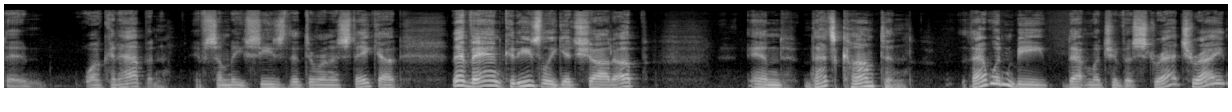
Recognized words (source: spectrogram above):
Then what could happen if somebody sees that they're on a stakeout? That van could easily get shot up, and that's Compton. That wouldn't be that much of a stretch, right?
